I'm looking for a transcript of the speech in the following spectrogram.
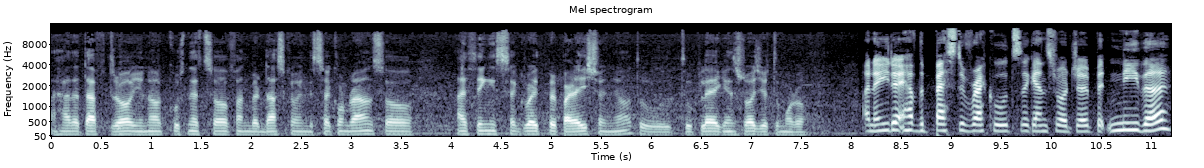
I had a tough draw. You know, Kuznetsov and Verdasco in the second round. So I think it's a great preparation. You know, to to play against Roger tomorrow. I know you don't have the best of records against Roger, but neither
